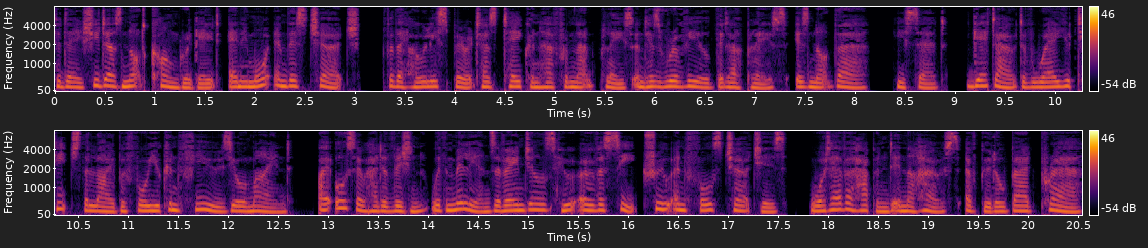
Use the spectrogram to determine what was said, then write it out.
Today she does not congregate anymore in this church, for the Holy Spirit has taken her from that place and has revealed that her place is not there. He said, Get out of where you teach the lie before you confuse your mind. I also had a vision with millions of angels who oversee true and false churches. Whatever happened in the house of good or bad prayer,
